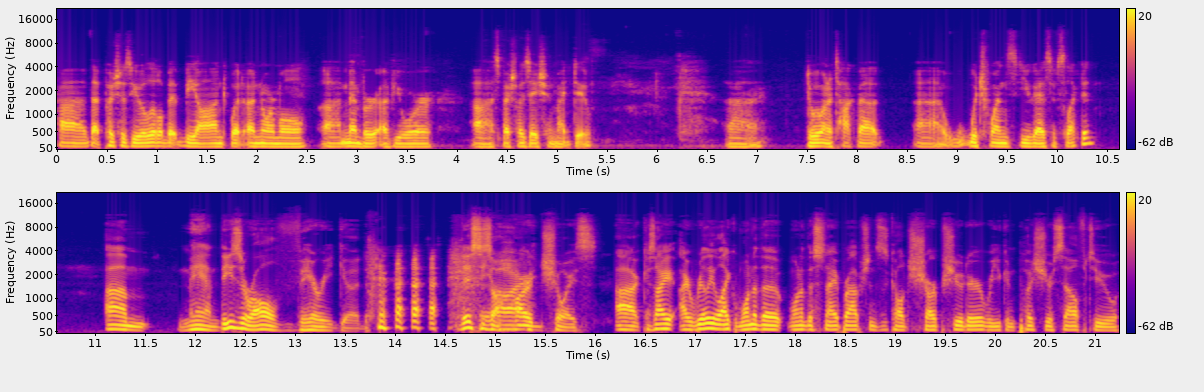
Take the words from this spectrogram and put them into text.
uh, that pushes you a little bit beyond what a normal uh, member of your uh, specialization might do. Uh, do we want to talk about uh, which ones you guys have selected? Um, man, these are all very good. this is a are. hard choice. Uh, because I, I really like one of the one of the sniper options is called sharpshooter, where you can push yourself to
